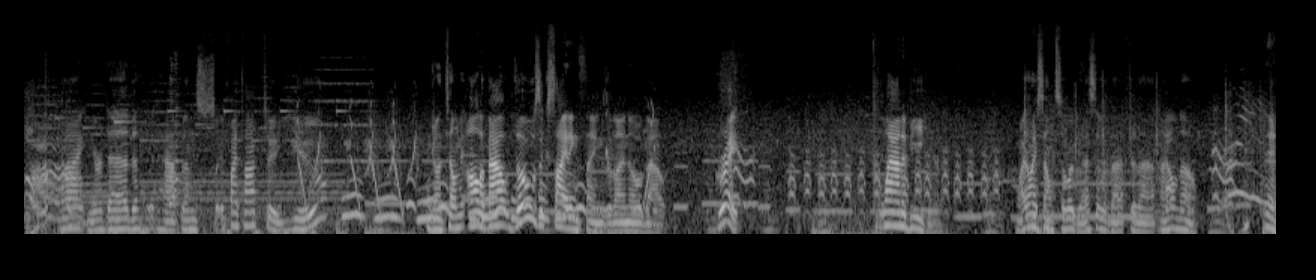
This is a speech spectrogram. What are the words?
Alright, you're dead. It happens. So if I talk to you, you're gonna tell me all about those exciting things that I know about. Great. Glad to be here. Why do I sound so aggressive after that? I don't know. Eh,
